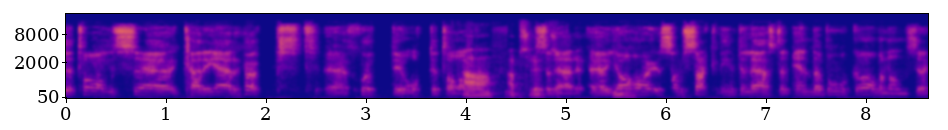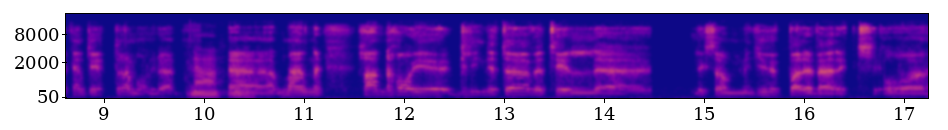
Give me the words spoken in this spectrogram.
80-tals eh, karriär högst. Eh, 70 och 80-tal. Ja, absolut. Sådär. Eh, jag har som sagt inte läst en enda bok av honom så jag kan inte yttra mig om det. Nej, nej. Eh, men han har ju glidit över till eh, liksom djupare verk och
